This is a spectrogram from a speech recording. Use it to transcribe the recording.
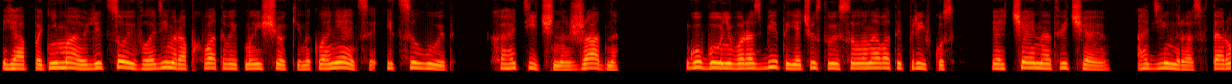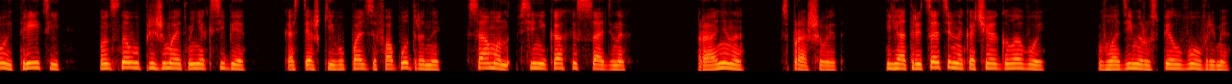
Я поднимаю лицо, и Владимир обхватывает мои щеки, наклоняется и целует. Хаотично, жадно. Губы у него разбиты, я чувствую солоноватый привкус и отчаянно отвечаю. Один раз, второй, третий. Он снова прижимает меня к себе — Костяшки его пальцев ободраны, сам он в синяках и ссадинах. «Ранена?» — спрашивает. Я отрицательно качаю головой. Владимир успел вовремя.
